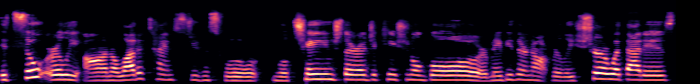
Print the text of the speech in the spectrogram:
it's so early on, a lot of times students will, will change their educational goal, or maybe they're not really sure what that is.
